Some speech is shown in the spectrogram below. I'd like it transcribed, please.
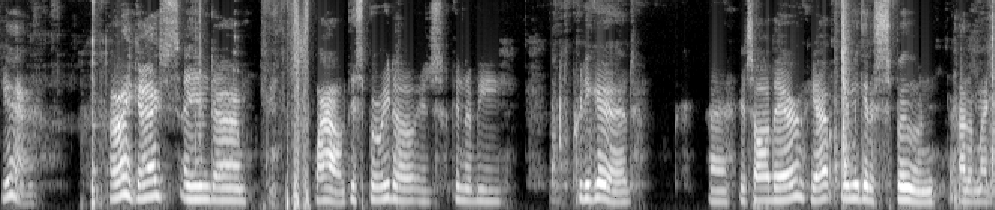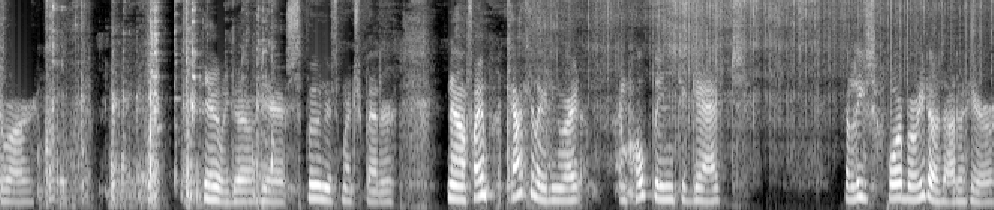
Yeah. Alright guys, and um, wow, this burrito is gonna be pretty good. Uh, it's all there. Yep. Let me get a spoon out of my drawer. There we go. Yeah, spoon is much better. Now, if I'm calculating right, I'm hoping to get at least four burritos out of here.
